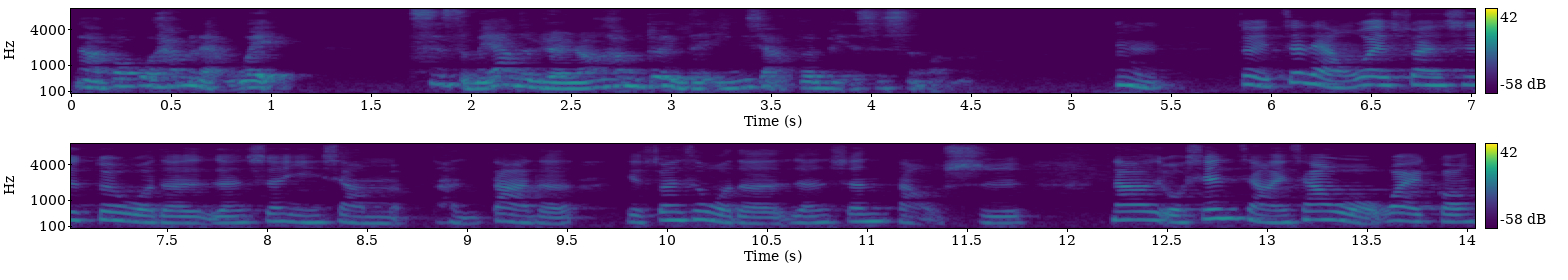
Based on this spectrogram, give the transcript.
那包括他们两位是什么样的人，然后他们对你的影响分别是什么呢？嗯。对，这两位算是对我的人生影响很大的，也算是我的人生导师。那我先讲一下我外公，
